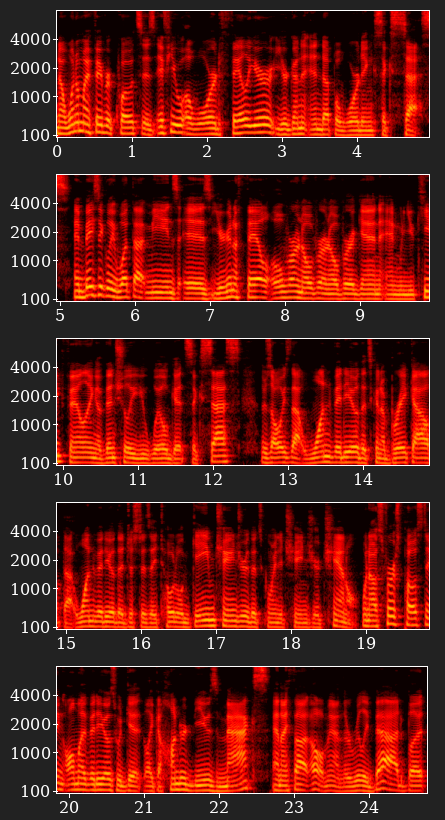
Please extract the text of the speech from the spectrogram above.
Now, one of my favorite quotes is, if you award failure, you're gonna end up awarding success. And basically what that means is you're gonna fail over and over and over again, and when you keep failing, eventually you will get success. There's always that one video that's gonna break out, that one video that just is a total game changer that's going to change your channel. When I was first posting, all my videos would get like 100 views max, and I thought, oh man, they're really bad, but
